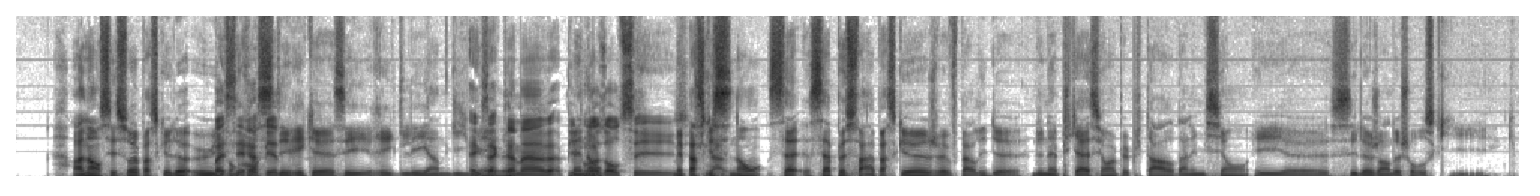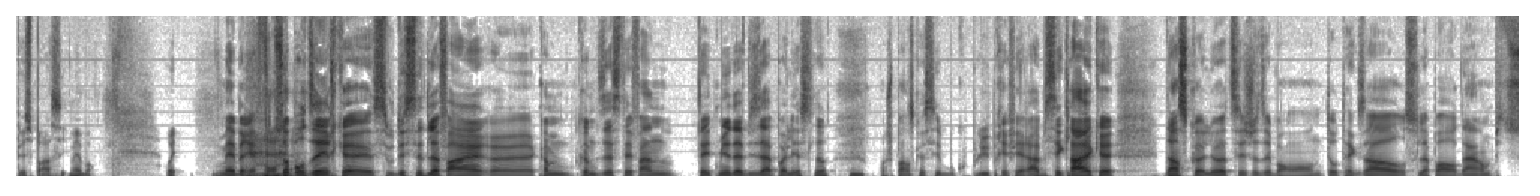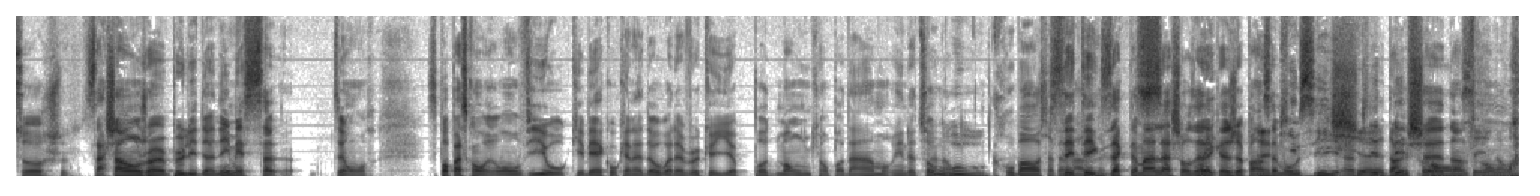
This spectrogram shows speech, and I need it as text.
Ah non, c'est sûr, parce que là, eux, Ben, ils vont considérer que c'est réglé, entre guillemets. exactement. euh, Puis Mais pour non. eux autres, c'est. Mais parce que sinon, ça, ça peut se faire parce que je vais vous parler d'une application un peu plus tard dans l'émission et euh, c'est le genre de choses qui, qui peut se passer. Mais bon. Mais bref, tout ça pour dire que si vous décidez de le faire, euh, comme, comme disait Stéphane, peut-être mieux d'aviser la police. Là. Mm. Moi, je pense que c'est beaucoup plus préférable. C'est clair que dans ce cas-là, tu sais, je dis, bon, on est au Texas, le port d'armes, puis tout ça, ça change un peu les données, mais ça, tu sais, on. C'est pas parce qu'on on vit au Québec, au Canada, whatever, qu'il n'y a pas de monde qui n'ont pas d'armes ou rien de ça. Crowbar, ça fait C'est exactement la chose à laquelle je pensais Un moi aussi. biche, un pied euh, de dans le biche euh, front, dans le front. non.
